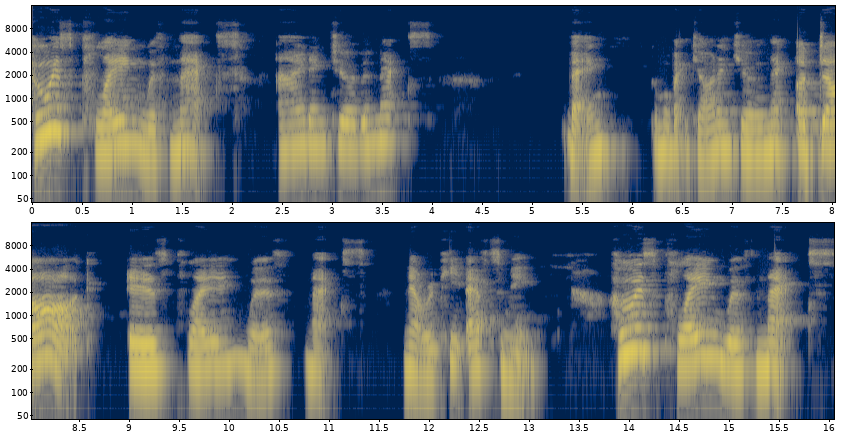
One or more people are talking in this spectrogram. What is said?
Who is playing with Max? Ai đang chơi với Max? Bạn, có một bạn chó đang chơi với Max. A dog is playing with Max. Now repeat after me. Who is playing with Max?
